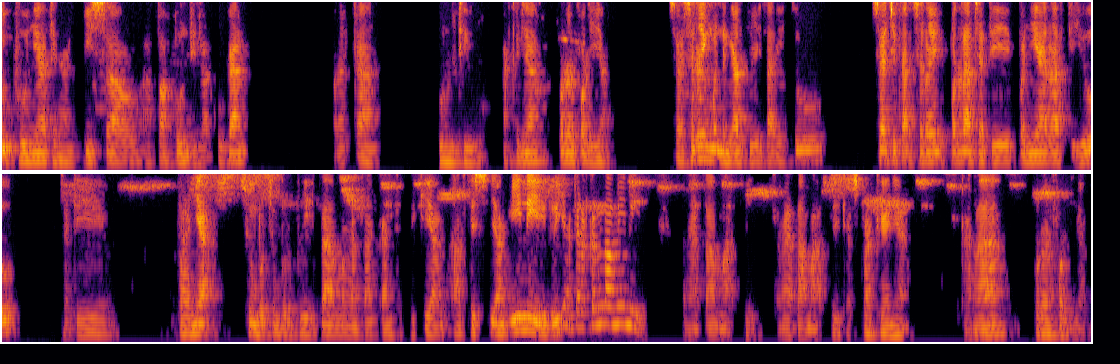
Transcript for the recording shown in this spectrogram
tubuhnya dengan pisau, apa pun dilakukan, mereka bunuh diri. Akhirnya forever young. Saya sering mendengar berita itu. Saya juga sering pernah jadi penyiar radio. Jadi banyak sumber-sumber berita mengatakan demikian artis yang ini, itu yang terkenal ini ternyata mati, ternyata mati dan sebagainya. Karena forever young.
